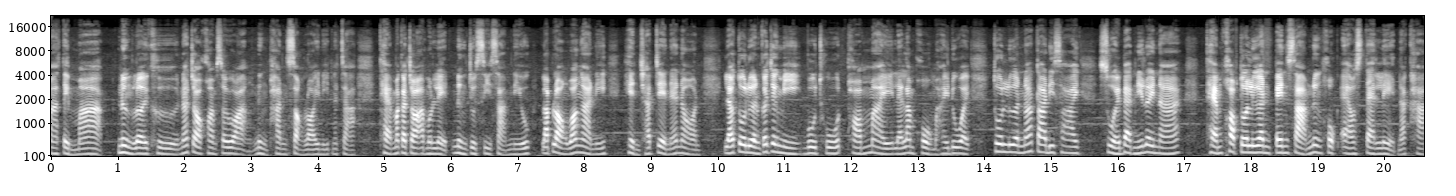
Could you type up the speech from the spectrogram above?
มาเต็มมากหนึ่งเลยคือหน้าจอความสว่าง 1,200 นิตนะจ๊ะ แถมมากระจอ AMOLED 1.43 นิ้ว รับรองว่างานนี้เห็นชัดเจนแน่นอน แล้วตัวเรือนก็จะมีบลูทูธพร้อมไมค์และลำโพงมาให้ด้วย ตัวเรือนหน้าตาดีไซน์ สวยแบบนี้เลยนะ แถมขอบตัวเรือนเป็น 316L Stainless นะคะ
